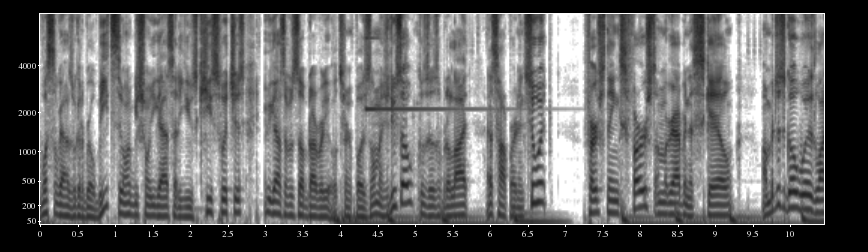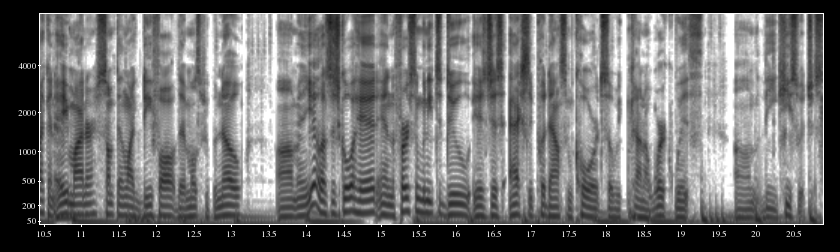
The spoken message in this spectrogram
What's up guys, we're gonna BroBeatz. I want to be showing you guys how to use key switches. If you guys haven't subbed already or turned posts on, make sure do so because there's a bit of light. Let's hop right into it. First things first, I'm gonna grab in a scale. I'm gonna just go with like an A minor, something like default that most people know. Um, and yeah, let's just go ahead. And the first thing we need to do is just actually put down some chords so we can kind of work with um, the key switches.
